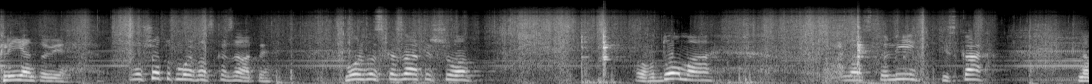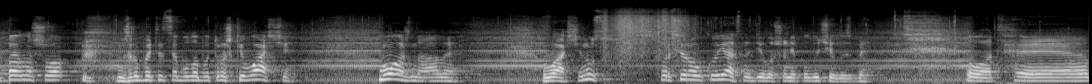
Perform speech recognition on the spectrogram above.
клієнтові. Ну що тут можна сказати? Можна сказати, що вдома на столі, в тісках, напевно, що зробити це було б трошки важче. Можна, але важче. Ну, з форсировкою ясне діло, що не вийшло би. От. Е,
